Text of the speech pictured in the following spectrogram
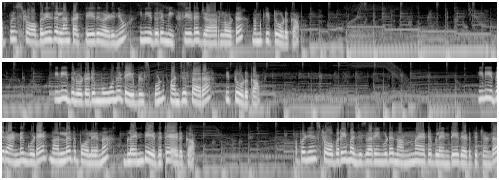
അപ്പോൾ സ്ട്രോബെറീസ് എല്ലാം കട്ട് ചെയ്ത് കഴിഞ്ഞു. ഇനി ഇതൊരു മിക്സിയുടെ ജാറിലോട്ട് നമുക്ക് ഇട്ട് കൊടുക്കാം. ഇനി ഇതിലോട്ട് ഒരു മൂന്ന് ടേബിൾ സ്പൂൺ പഞ്ചസാര ഇട്ട് കൊടുക്കാം. ഇനി ഇത് രണ്ടും കൂടെ നല്ലതുപോലെ ഒന്ന് ബ്ലെൻഡ് ചെയ്തിട്ട് എടുക്കാം. അപ്പോൾ ഞാൻ സ്ട്രോബെറിയും പഞ്ചസാരയും കൂടെ നന്നായിട്ട് ബ്ലെൻഡ് ചെയ്ത് എടുത്തിട്ടുണ്ട്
